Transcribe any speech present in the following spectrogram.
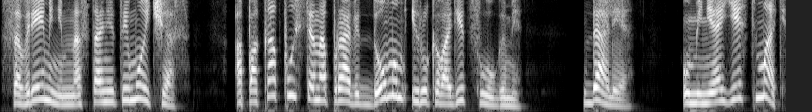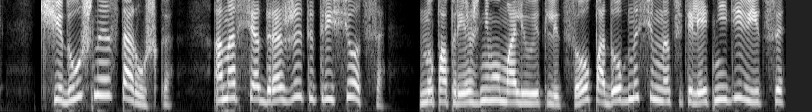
Со временем настанет и мой час. А пока пусть она правит домом и руководит слугами. Далее. У меня есть мать, тщедушная старушка. Она вся дрожит и трясется, но по-прежнему малюет лицо, подобно 17-летней девице,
